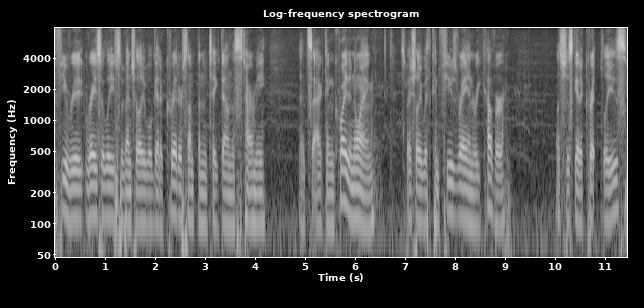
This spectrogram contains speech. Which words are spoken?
a few razor leafs, eventually we'll get a crit or something to take down the Starmie that's acting quite annoying, especially with Confuse Ray and Recover. Let's just get a crit, please.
